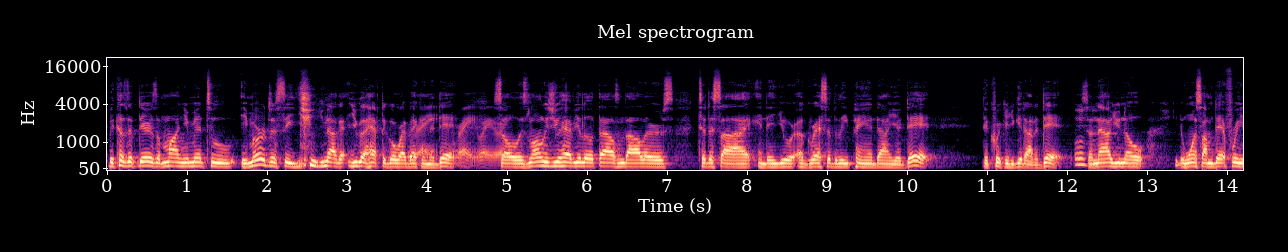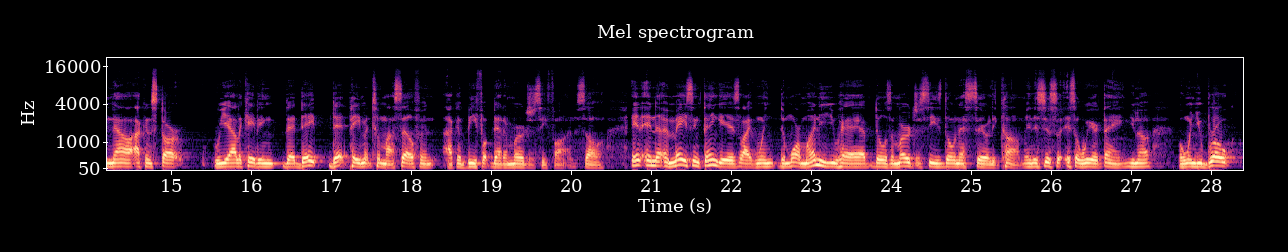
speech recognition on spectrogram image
because if there's a monumental emergency, you're not you're gonna have to go right back right, into debt. Right, right, right. So as long as you have your little thousand dollars to the side and then you're aggressively paying down your debt, the quicker you get out of debt. Mm-hmm. So now you know once I'm debt free, now I can start reallocating that debt debt payment to myself and I can beef up that emergency fund. So and, and, the amazing thing is, like, when the more money you have, those emergencies don't necessarily come, and it's just a, it's a weird thing, you know. But when you broke,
